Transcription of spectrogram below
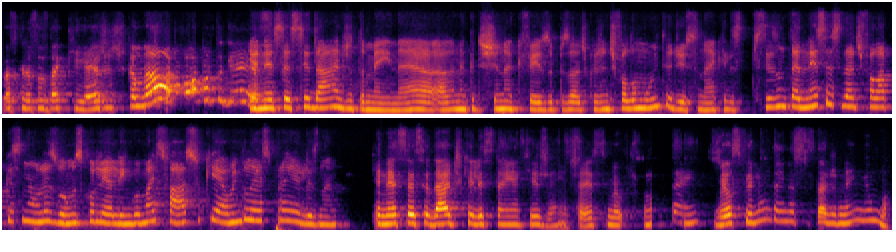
as crianças daqui, aí a gente fica, não, é falar português. É necessidade também, né? A Ana Cristina, que fez o episódio que a gente falou muito disso, né? Que eles precisam ter necessidade de falar, porque senão eles vão escolher a língua mais fácil, que é o inglês para eles, né? Que necessidade que eles têm aqui, gente? É esse meu. Não tem. Meus filhos não têm necessidade nenhuma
